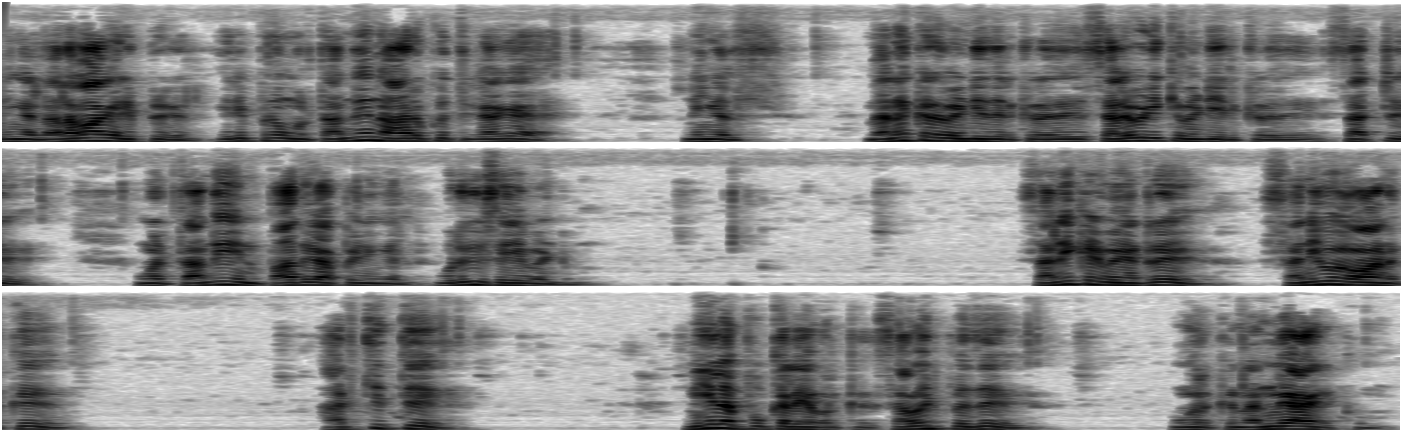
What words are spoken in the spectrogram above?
நீங்கள் நலமாக இருப்பீர்கள். இருப்பினும் உங்கள் தந்தையின் ஆரோக்கியத்துக்காக நீங்கள் மெனக்கிட வேண்டியது இருக்கிறது செலவழிக்க வேண்டியிருக்கிறது. சற்று உங்கள் தந்தையின் பாதுகாப்பை நீங்கள் உறுதி செய்ய வேண்டும். சனிக்கிழமையன்று சனி பகவானுக்கு அர்ச்சித்து நீலப்பூக்களை அவருக்கு சமர்ப்பது உங்களுக்கு நன்மையாக இருக்கும்.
